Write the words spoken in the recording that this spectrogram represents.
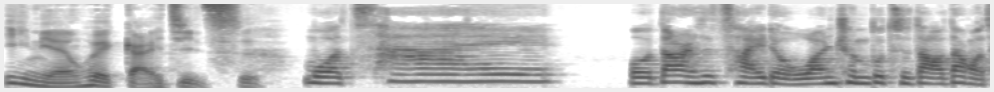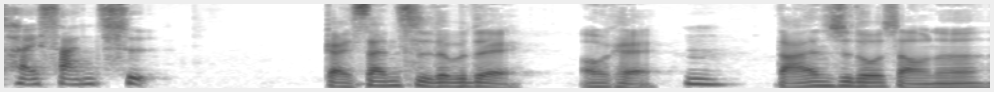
一年会改几次？我猜，我当然是猜的，我完全不知道，但我猜三次。改三次，对不对？OK，嗯，答案是多少呢？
